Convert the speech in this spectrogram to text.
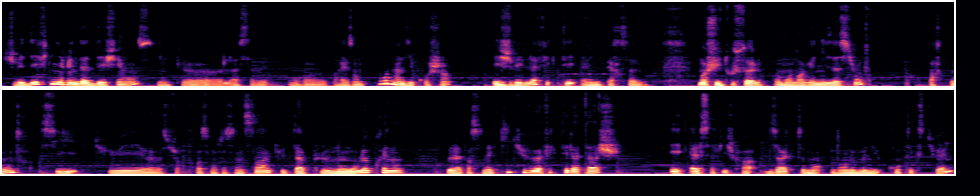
je vais définir une date d'échéance. Donc euh, là, ça va être pour, euh, par exemple pour lundi prochain. Et je vais l'affecter à une personne. Moi, je suis tout seul dans mon organisation. Par contre, si tu es euh, sur 365, tu tapes le nom ou le prénom de la personne à qui tu veux affecter la tâche. Et elle s'affichera directement dans le menu contextuel.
